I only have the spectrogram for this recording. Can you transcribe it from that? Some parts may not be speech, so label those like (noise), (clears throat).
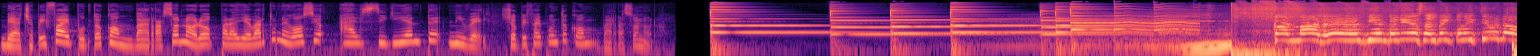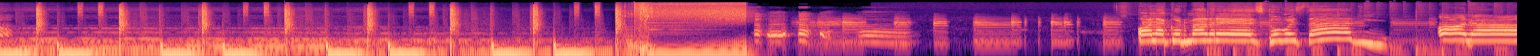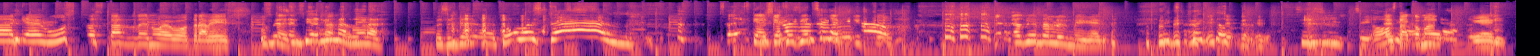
Ve a shopify.com barra sonoro para llevar tu negocio al siguiente nivel. Shopify.com barra sonoro. Comadres, bienvenidos al 2021. Hola, comadres, ¿cómo están? Hola, qué gusto estar de nuevo otra vez. Me sentí animadora. Me sentí animadora. ¿Cómo están? ¿Sabes qué? Que se siente la actitud. Me estás viendo Luis Miguel. Sí, sí, sí. está como Luis Miguel.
